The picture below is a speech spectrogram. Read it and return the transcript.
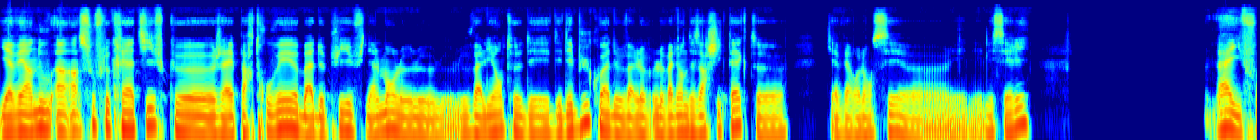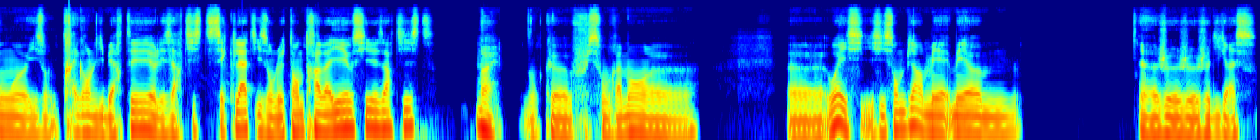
il y avait un, nou- un, un souffle créatif que j'avais pas retrouvé bah, depuis finalement le, le, le Valiant des, des débuts, quoi, le, le, Valiant des architectes euh, qui avait relancé euh, les, séries. là, ils font, euh, ils ont une très grande liberté. Les artistes s'éclatent. Ils ont le temps de travailler aussi, les artistes. Ouais. Donc, euh, ils sont vraiment, euh, euh, ouais, ils s'y ils s'y sentent bien. Mais, mais euh, euh, je, je, je digresse.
